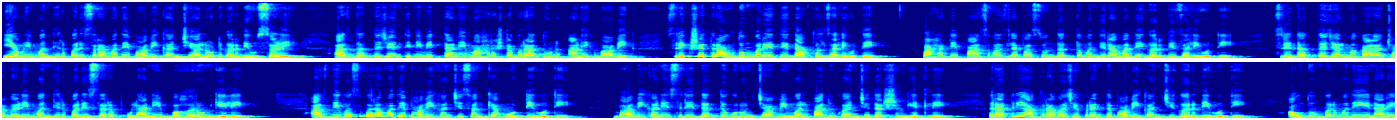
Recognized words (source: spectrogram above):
यावेळी मंदिर परिसरामध्ये भाविकांची अलोट गर्दी उसळली. आज दत्त जयंती निमित्ताने महाराष्ट्रभरातून अनेक भाविक श्रीक्षेत्र औदुंबर येथे दाखल झाले होते. पहाटे पाच वाजल्यापासून दत्त मंदिरामध्ये गर्दी झाली होती. श्री दत्त जन्मकाळाच्या वेळी मंदिर परिसर फुलांनी बहरून गेले. आज दिवसभरामध्ये भाविकांची संख्या मोठी होती. भाविकांनी श्री दत्तगुरूंच्या विमल पादुकांचे दर्शन घेतले. रात्री अकरा वाजेपर्यंत भाविकांची गर्दी होती. औदुंबरमध्ये येणारे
